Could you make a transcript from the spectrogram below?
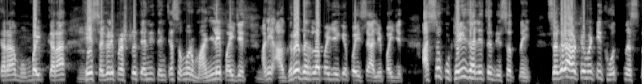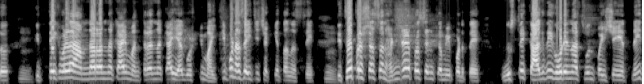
करा मुंबईत करा. हे सगळे प्रश्न त्यांनी त्यांच्यासमोर मांडले पाहिजेत. आणि आग्रह धरला पाहिजे की पैसे आले पाहिजेत. असं कुठेही झाल्याचं दिसत नाही. सगळं ऑटोमॅटिक होत नसतं. कित्येक वेळा आमदारांना काय मंत्र्यांना काय या गोष्टी माहिती पण असायची शक्यता नसते. तिथे प्रशासन हंड्रेड पर्सेंट कमी पडतंय. नुसते कागदी घोडे नाचवून पैसे येत नाहीत.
